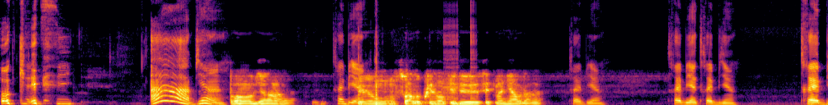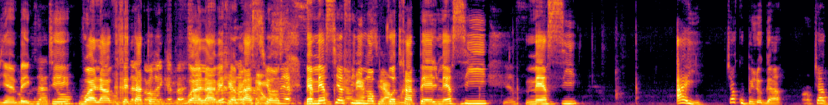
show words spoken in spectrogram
ok. Ah, bien. Oh, bien. Très bien. Qu'on soit représenté de cette manière, voilà. Très bien. Très bien, très bien. Très bien. Ben, écoutez, voilà, vous, êtes attendu. Voilà, avec impatience. Merci, ben, merci infiniment pour votre appel. Merci. Merci. Aïe, tu as coupé le gars. Ah,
